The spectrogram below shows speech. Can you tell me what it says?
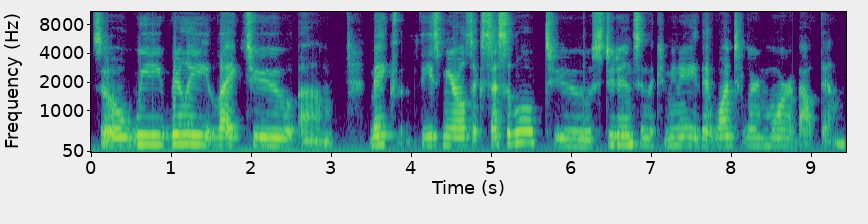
So we really like to um, make these murals accessible to students in the community that want to learn more about them.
